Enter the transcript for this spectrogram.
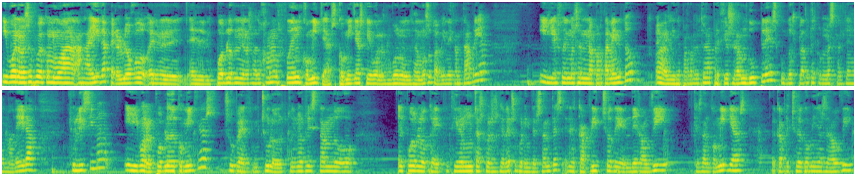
Y bueno, eso fue como a, la ida, pero luego el, el, pueblo donde nos alojamos fue en Comillas. Comillas, que bueno, es un pueblo muy famoso también de Cantabria. Y estuvimos en un apartamento. y el apartamento era precioso, era un duplex con dos plantas con una escalera de madera, chulísimo. Y bueno, el pueblo de Comillas, súper chulo. Estuvimos visitando el pueblo que tiene muchas cosas que ver, súper interesantes. El capricho de, de Gaudí, que están comillas, el capricho de comillas de Gaudí,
